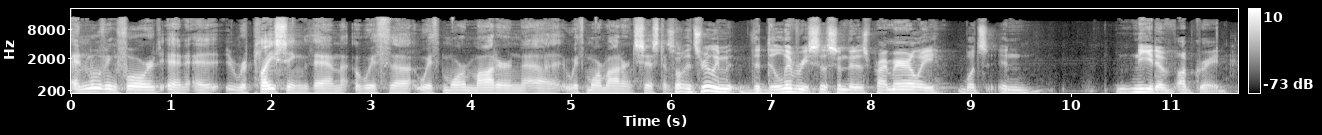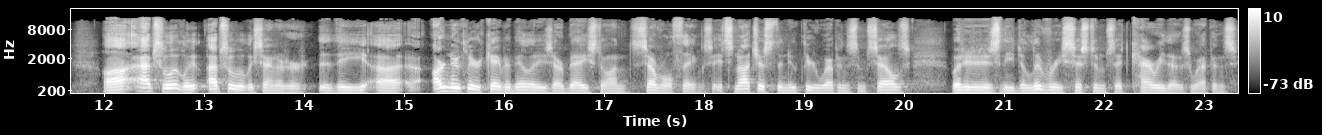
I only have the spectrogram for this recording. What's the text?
and moving forward and replacing them with, with, more modern, with more modern systems. So it's really the delivery system that is primarily what's in need of upgrade. Uh, absolutely, absolutely, Senator. The, uh, our nuclear capabilities are based on several things. It's not just the nuclear weapons themselves, but it is the delivery systems that carry those weapons.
